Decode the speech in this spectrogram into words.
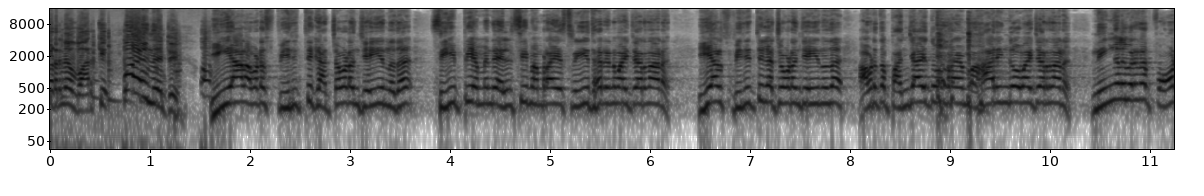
ഉടനെ വർക്ക് എന്നിട്ട് ഇയാൾ അവിടെ സ്പിരിറ്റ് കച്ചവടം ചെയ്യുന്നത് സി പി എമ്മിന്റെ എൽ സി മെമ്പറായ ശ്രീധരനുമായി ചേർന്നാണ്. ഇയാൾ സ്പിരിറ്റ് കച്ചവടം ചെയ്യുന്നത് അവിടുത്തെ പഞ്ചായത്ത് മെമ്പറായ മഹാലിംഗവുമായി ചേർന്നാണ്. നിങ്ങൾ ഇവരുടെ ഫോൺ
